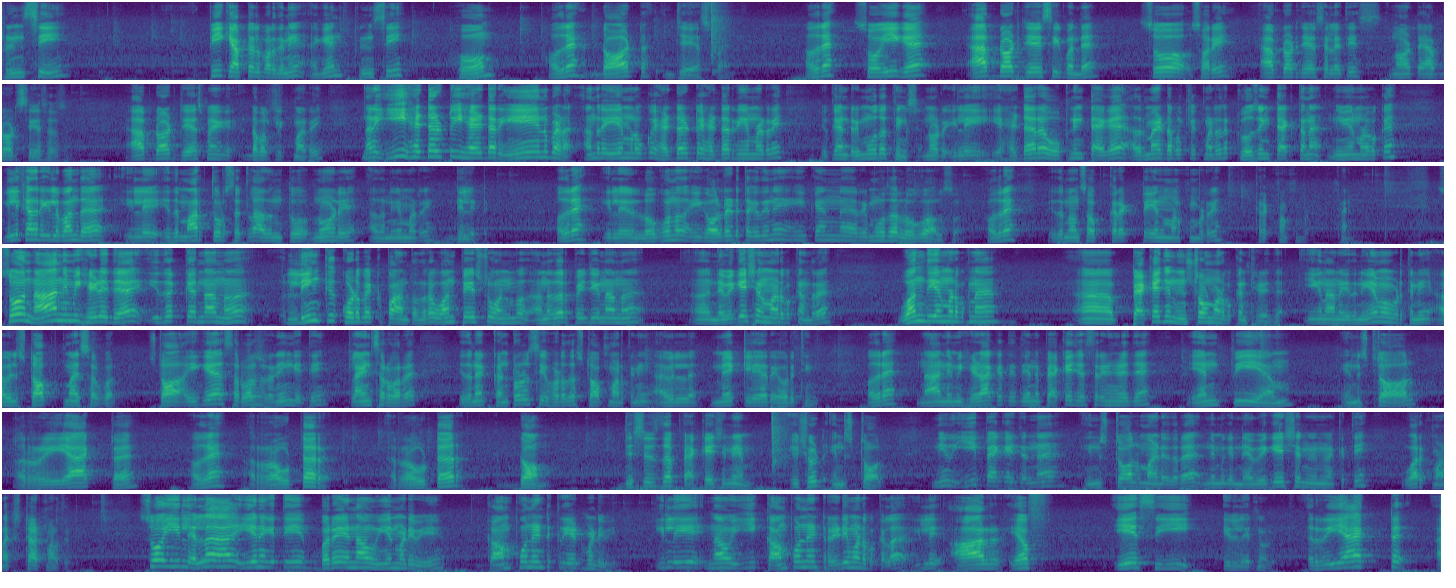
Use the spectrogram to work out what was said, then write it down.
ಪ್ರಿನ್ಸಿ ಪಿ ಕ್ಯಾಪಿಟಲ್ ಬರ್ದೀನಿ. ಅಗೇನ್ ಪ್ರಿನ್ಸಿ ಹೋಮ್ ಹೌದ್ರೆ? ಡಾಟ್ ಜೆ ಎಸ್ ಫೈಲ್ ಹೌದ್ರೆ? ಸೊ ಈಗ ಆ್ಯಪ್ ಡಾಟ್ ಜೆ ಎಸ್ಸಿಗೆ ಬಂದೆ. So sorry app dot J S ಎಲ್ಲೈತಿ not app dot C S S app dot J S ಮೇಲೆ double click ಮಾಡಿರಿ. ನನಗೆ ಈ ಹೆಡ್ಡರ್ ಟು ಈ ಹೆಡ್ಡರ್ ಏನು ಬೇಡ. ಅಂದರೆ ಏನು ಮಾಡಬೇಕು? ಹೆಡ್ಡರ್ ಟು ಹೆಡ್ಡರ್ ಏನು ಮಾಡಿರಿ? You can remove the things ನೋಡಿರಿ, ಇಲ್ಲಿ ಹೆಡ್ಡರ ಓಪನಿಂಗ್ ಟ್ಯಾಗ ಅದ್ರ ಮೇಲೆ ಡಬಲ್ ಕ್ಲಿಕ್ ಮಾಡಿದ್ರೆ ಕ್ಲೋಸಿಂಗ್ ಟ್ಯಾಗ್ ತನ ನೀವೇನು ಮಾಡ್ಬೇಕು? ಇಲ್ಲಿಕಂದ್ರೆ ಇಲ್ಲಿ ಬಂದು, ಇಲ್ಲಿ ಇದು ಮಾರ್ಕ್ ತೋರಿಸ್ತೈತಲ್ಲ ಅದನ್ನು ತೋ, ನೋಡಿ, ಅದನ್ನು ಏನು ಮಾಡಿರಿ? ಡಿಲೀಟ್ ಹೌದ್ರೆ, ಇಲ್ಲಿ ಲೋಗೋನು ಈಗ already ತೆಗೆದೀನಿ you can remove the logo also ಹೌದ್ರೆ, ಇದನ್ನೊಂದು ಸ್ವಲ್ಪ ಕರೆಕ್ಟ್ ಏನು ಮಾಡ್ಕೊಂಬಿಡ್ರಿ? ಕರೆಕ್ಟ್ ಮಾಡ್ಕೊಂಬಿಡ್ರಿ. ಸೊ ನಾನು ನಿಮಗೆ ಹೇಳಿದೆ, ಇದಕ್ಕೆ ನಾನು ಲಿಂಕ್ ಕೊಡಬೇಕಪ್ಪ ಅಂತಂದ್ರೆ one page to one another ಪೇಜಿಗೆ ನಾನು ನೆವಿಗೇಷನ್ ಮಾಡ್ಬೇಕಂದ್ರೆ, ಒಂದು ಏನು ಮಾಡ್ಬೇಕು ನಾ ಪ್ಯಾಕೇಜನ್ನು ಇನ್ಸ್ಟಾಲ್ ಮಾಡ್ಬೇಕಂತ ಹೇಳಿದ್ದೆ. ಈಗ ನಾನು ಇದನ್ನು ಏನು ಮಾಡ್ಬಿಡ್ತೀನಿ? I will stop my server ಸ್ಟಾ ಈಗ ಸರ್ವರ್ ರನ್ನಿಂಗ್ ಐತಿ ಕ್ಲೈಂಟ್ ಸರ್ವರ್ ಇದನ್ನು ಕಂಟ್ರೋಲ್ ಸಿ ಹೊಡೆದು ಸ್ಟಾಪ್ ಮಾಡ್ತೀನಿ. I will make clear everything ಆದರೆ, ನಾನು ನಿಮಗೆ ಹೇಳಾಕತ್ತಿದ್ದೇನು ಪ್ಯಾಕೇಜ್ ಏನು ಹೇಳಿದ್ದೆ? N P M install React ಹೌದ್ರೆ? Router router DOM this is the package name you should install ನೀವು ಈ ಪ್ಯಾಕೇಜನ್ನು ಇನ್ಸ್ಟಾಲ್ ಮಾಡಿದರೆ ನಿಮಗೆ ನೆವಿಗೇಷನ್ ಏನಾಕೈತಿ ವರ್ಕ್ ಮಾಡೋಕ್ಕೆ ಸ್ಟಾರ್ಟ್ ಮಾಡ್ತೈತಿ. ಸೊ ಇಲ್ಲೆಲ್ಲ ಏನಾಗೈತಿ? ಬರೀ ನಾವು ಏನು ಮಾಡೀವಿ? ಕಾಂಪೋನೆಂಟ್ ಕ್ರಿಯೇಟ್ ಮಾಡೀವಿ. ಇಲ್ಲಿ ನಾವು ಈ ಕಾಂಪೋನೆಂಟ್ ರೆಡಿ ಮಾಡಬೇಕಲ್ಲ? ಇಲ್ಲಿ R F A C E ಇಲ್ಲಿ ಐತೆ ನೋಡಿ. ರಿಯಾಕ್ಟ್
